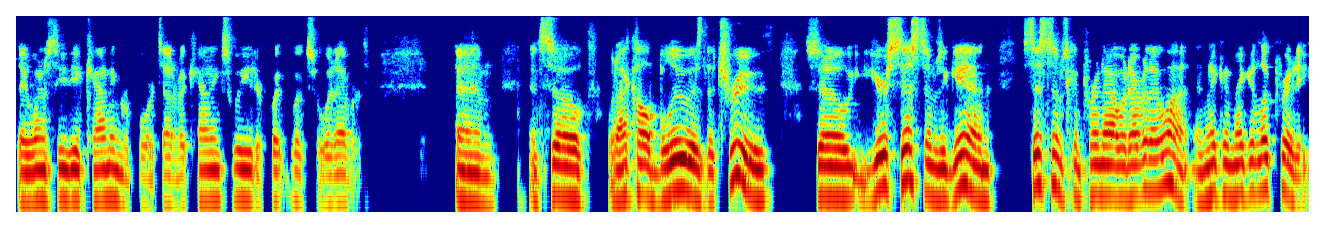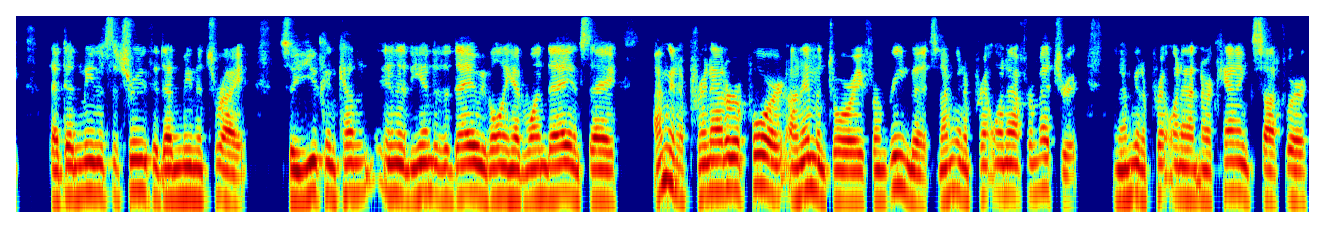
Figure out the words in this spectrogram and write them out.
they want to see the accounting reports out of Accounting Suite or QuickBooks or whatever. Um, and so what I call blue is the truth. So your systems, again, systems can print out whatever they want and they can make it look pretty. That doesn't mean it's the truth. It doesn't mean it's right. So you can come in at the end of the day. We've only had one day and say, I'm going to print out a report on inventory from GreenBits, and I'm going to print one out for Metrc, and I'm going to print one out in our accounting software,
